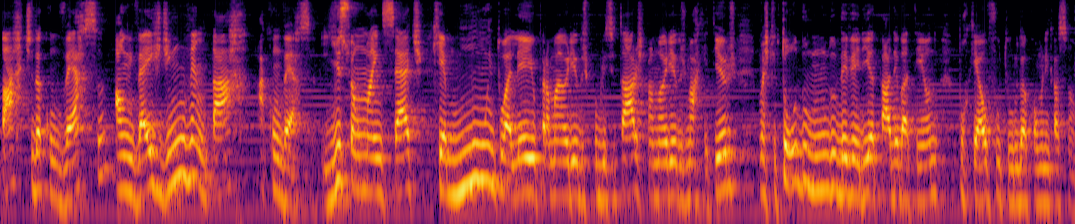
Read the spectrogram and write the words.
parte da conversa ao invés de inventar conversa. E isso é um mindset que é muito alheio para a maioria dos publicitários, para a maioria dos marqueteiros, mas que todo mundo deveria estar tá debatendo porque é o futuro da comunicação.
